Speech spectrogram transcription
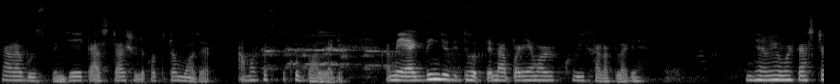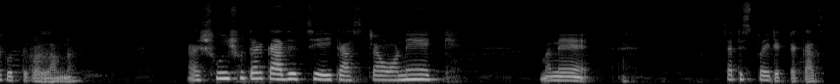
তারা বুঝবেন যে এই কাজটা আসলে কতটা মজার। আমার কাছে তো খুব ভালো লাগে। আমি একদিন যদি ধরতে না পারি, আমার খুবই খারাপ লাগে যে আমি আমার কাজটা করতে পারলাম না। আর সুই সুতার কাজের চেয়ে এই কাজটা অনেক মানে স্যাটিসফাইড একটা কাজ।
